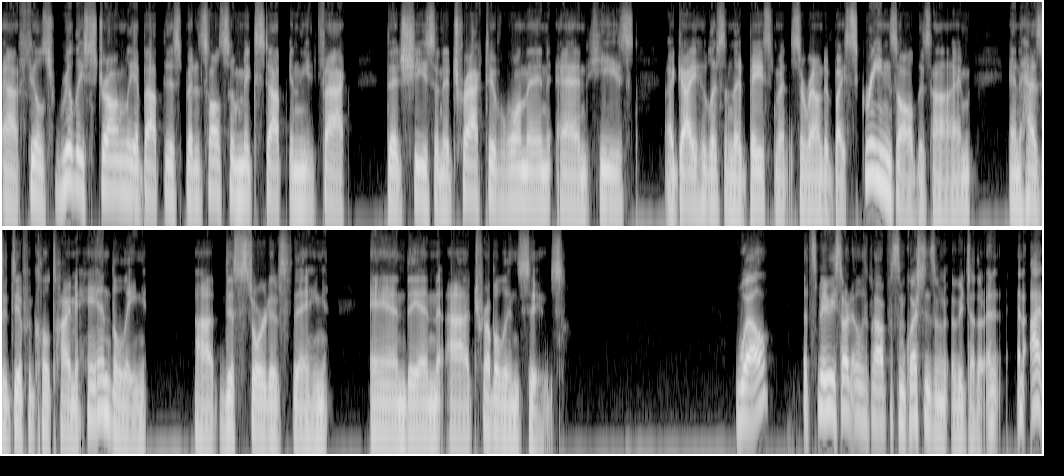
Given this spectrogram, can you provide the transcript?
uh, feels really strongly about this, but it's also mixed up in the fact that she's an attractive woman and he's a guy who lives in the basement surrounded by screens all the time and has a difficult time handling uh, this sort of thing. And then uh, trouble ensues. Well, let's maybe start with some questions of, of, each other. And and I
